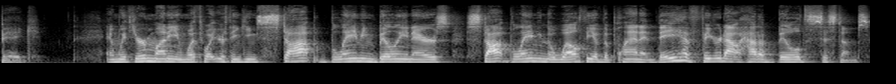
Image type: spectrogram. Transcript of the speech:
big? And with your money and with what you're thinking, stop blaming billionaires. Stop blaming the wealthy of the planet. They have figured out how to build systems.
